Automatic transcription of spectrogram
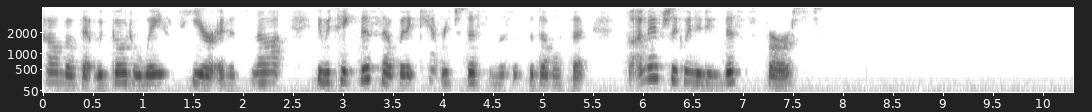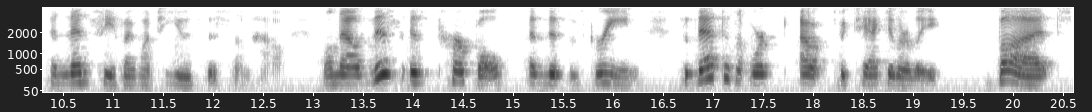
combo that would go to waste here, and it's not, it would take this out, but it can't reach this, and this is the double thick. So I'm actually going to do this first, and then see if I want to use this somehow. Well, now this is purple, and this is green, so that doesn't work out spectacularly, but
